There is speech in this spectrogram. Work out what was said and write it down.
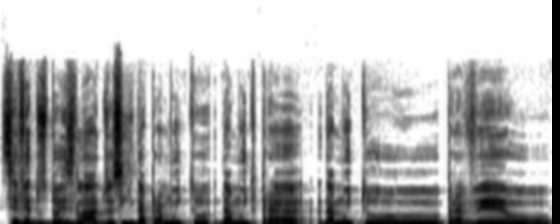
você vê dos dois lados, assim, que dá para muito, dá muito para dá muito para ver o,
